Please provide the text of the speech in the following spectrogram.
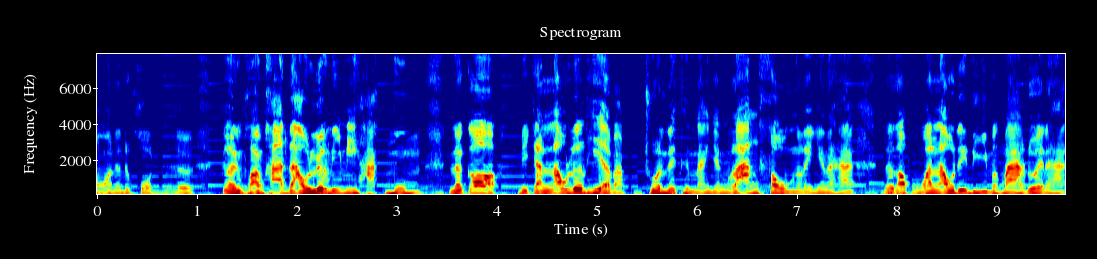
นอนนะทุกคนเออเกินความคาดเดาเรื่องนี้มีหักมุม แล้วก็มีการเล่าเรื่องที่แบบชวนนึกถึงหนังอย่างร่างทรงอะไรอย่างเงี้ยนะฮะแล้วก็ผมว่าเล่าได้ดีมากๆด้วยนะฮะ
